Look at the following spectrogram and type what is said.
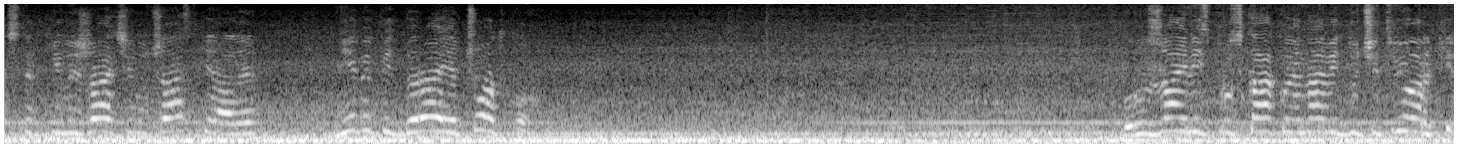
Бачите, такі лежачі участки, але ніби підбирає чітко. Урожайність проскакує навіть до четверки.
